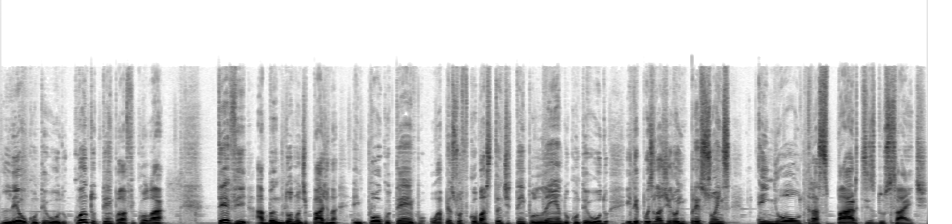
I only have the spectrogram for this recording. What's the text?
leu o conteúdo, quanto tempo ela ficou lá? teve abandono de página em pouco tempo, ou a pessoa ficou bastante tempo lendo o conteúdo e depois ela gerou impressões em outras partes do site.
